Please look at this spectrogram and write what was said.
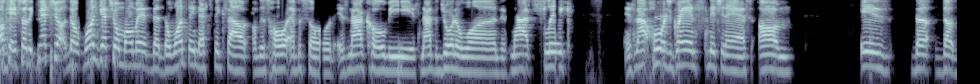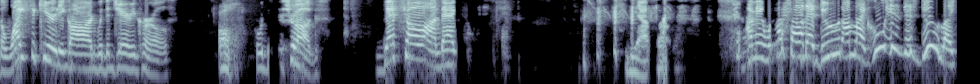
Okay, so the get your the one get your moment that the one thing that sticks out of this whole episode is not Kobe, it's not the Jordan ones, it's not Slick, it's not Horace Grant snitching ass. Um is the the the white security guard with the Jheri curls oh, who did the shrugs. Get your on that Yeah, I mean, when I saw that dude, I'm like, who is this dude? Like,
